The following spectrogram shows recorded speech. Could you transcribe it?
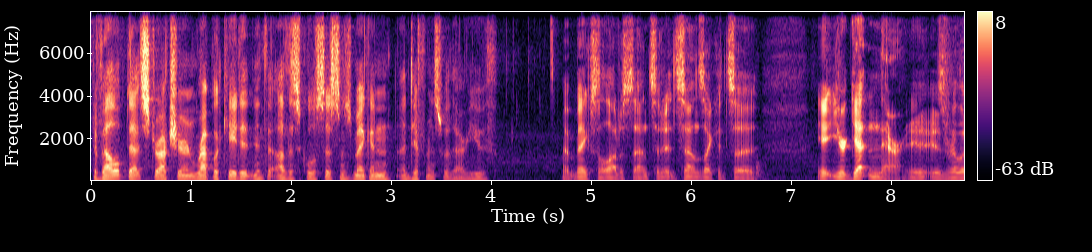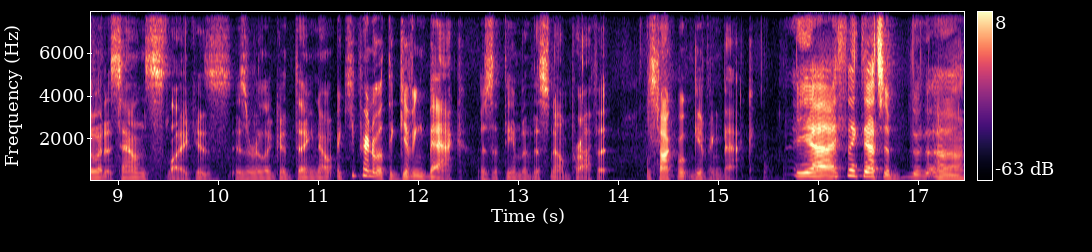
develop that structure and replicate it into other school systems, making a difference with our youth. That makes a lot of sense, and it sounds like it's a you're getting there. Is really what it sounds like. is is a really good thing. Now, I keep hearing about the giving back as the theme of this nonprofit. Let's talk about giving back. Yeah, I think that's a uh,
